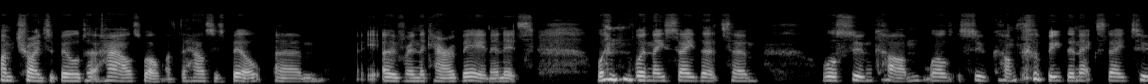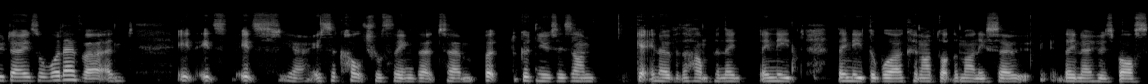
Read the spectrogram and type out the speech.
I'm trying to build a house. Well, if the house is built, um, over in the Caribbean, and it's when when they say that. Um, will soon come. Well, soon come could be the next day, two days, or whatever. And it, it's it's yeah, it's a cultural thing that. Um, but the good news is I'm getting over the hump, and they they need they need the work, and I've got the money, so they know who's boss.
